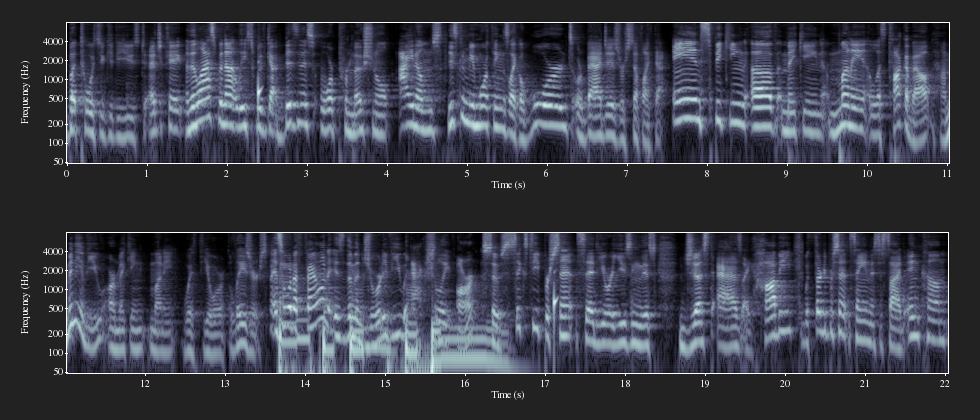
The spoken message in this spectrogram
but toys you could use to educate. And then last but not least, we've got business or promotional items. These can be more things like awards or badges or stuff like that. And speaking of making money, let's talk about how many of you are making money with your lasers. And so what I found is the majority of you actually aren't. So 60% said you are using this just as a hobby, with 30% saying it's a side income,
